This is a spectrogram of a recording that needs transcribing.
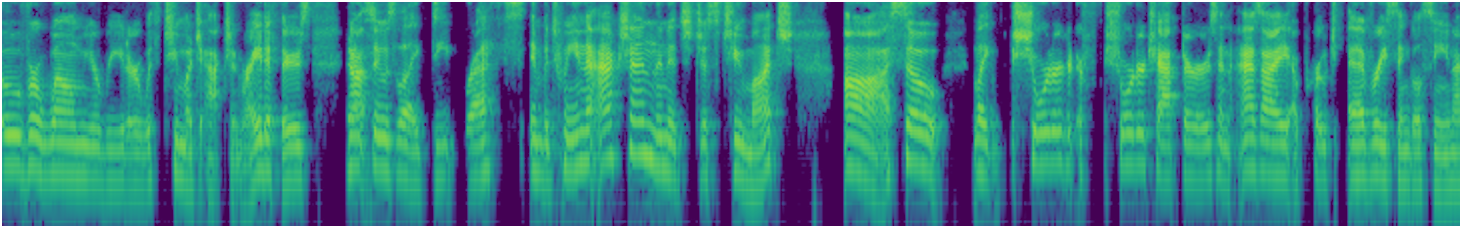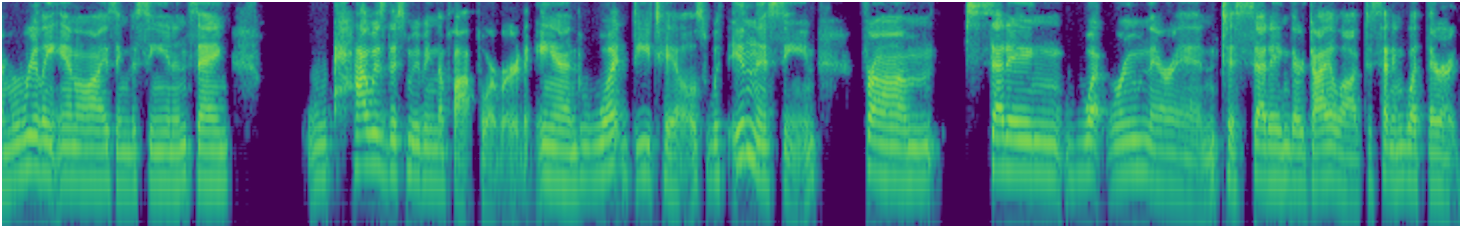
overwhelm your reader with too much action, right? If there's yes. not those like deep breaths in between the action, then it's just too much. Ah, uh, so like shorter shorter chapters and as I approach every single scene, I'm really analyzing the scene and saying how is this moving the plot forward and what details within this scene from setting what room they're in to setting their dialogue to setting what they're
